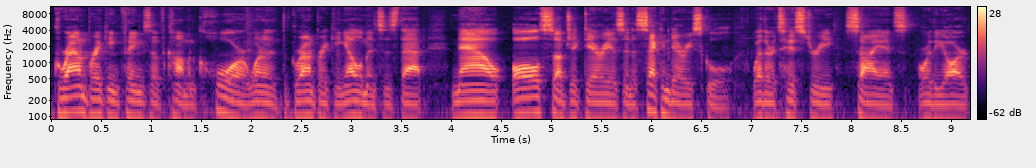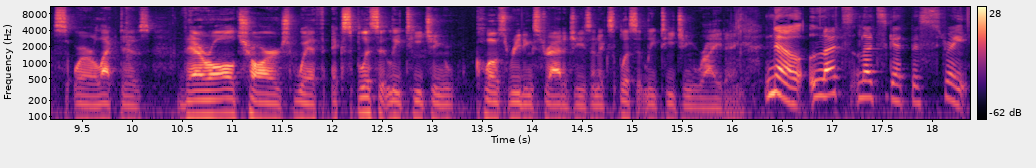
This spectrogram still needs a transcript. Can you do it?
groundbreaking things of Common Core, one of the groundbreaking elements is that now all subject areas in a secondary school, whether it's history, science, or the arts, or electives, they're all charged with explicitly teaching close reading strategies and explicitly teaching writing. No, let's let's get this straight.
